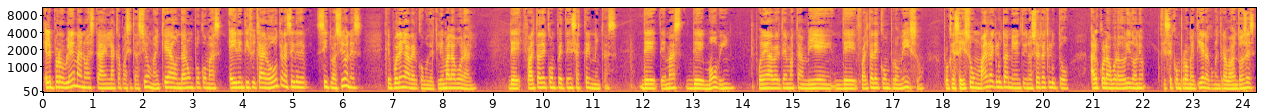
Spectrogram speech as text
el problema no está en la capacitación. Hay que ahondar un poco más e identificar otra serie de situaciones que pueden haber como de clima laboral, de falta de competencias técnicas, de temas de mobbing, pueden haber temas también de falta de compromiso, porque se hizo un mal reclutamiento y no se reclutó al colaborador idóneo que se comprometiera con el trabajo. Entonces,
